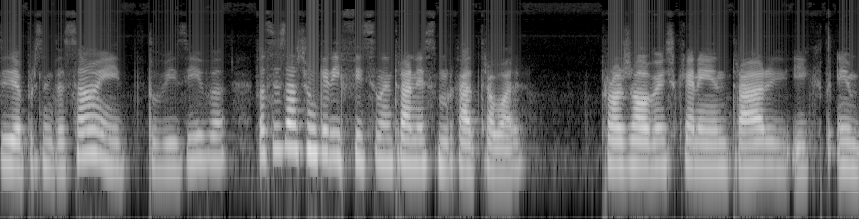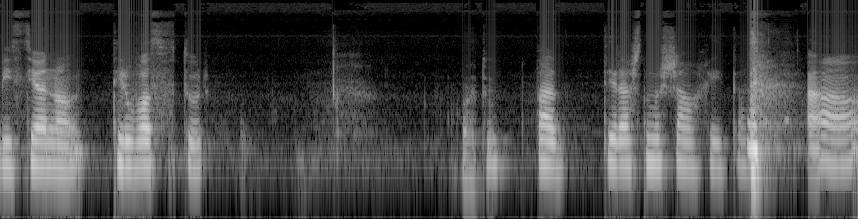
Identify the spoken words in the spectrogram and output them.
de apresentação e de televisiva. Vocês acham que é difícil entrar nesse mercado de trabalho? Para os jovens que querem entrar e que ambicionam ter o vosso futuro? Vai tu? Pá, tiraste-me o chão, Rita. Ah.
